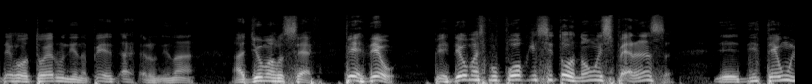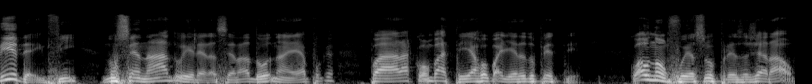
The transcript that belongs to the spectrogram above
derrotou a Erundina, a, Erundina, a Dilma Rousseff. Perdeu, perdeu, mas por pouco que se tornou uma esperança de, ter um líder, enfim, no Senado, ele era senador na época, para combater a roubalheira do PT. Qual não foi a surpresa geral?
